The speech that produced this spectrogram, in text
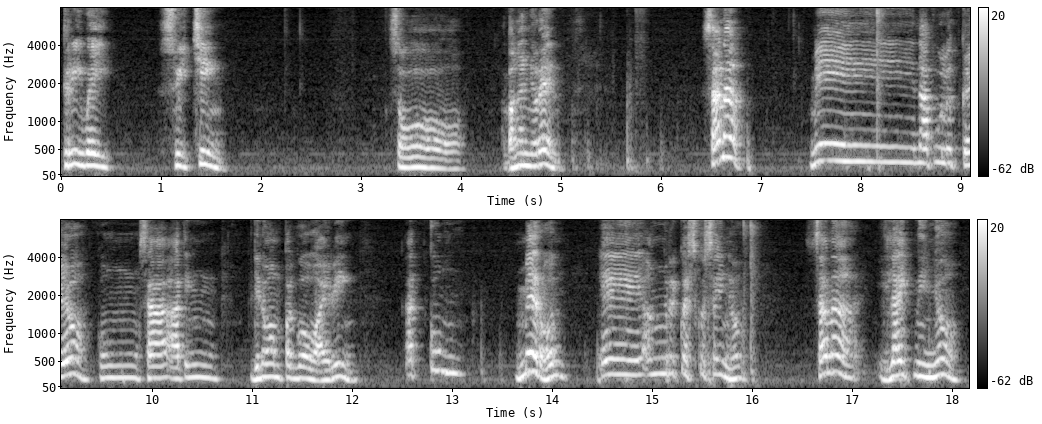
three-way switching. So, abangan nyo rin. Sana may napulot kayo kung sa ating ginawang pagwa-wiring. At kung meron, eh, ang request ko sa inyo, sana i-like ninyo,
